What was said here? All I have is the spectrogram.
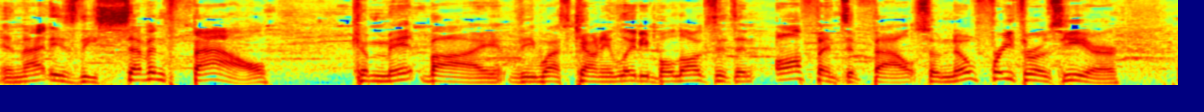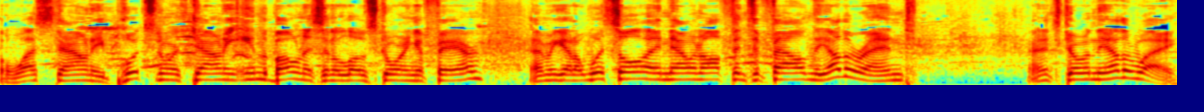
And that is the seventh foul commit by the West County Lady Bulldogs. It's an offensive foul, so no free throws here. But West County puts North County in the bonus in a low scoring affair. And we got a whistle and now an offensive foul on the other end. And it's going the other way.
